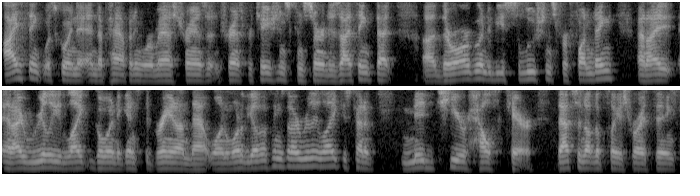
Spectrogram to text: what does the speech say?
I think what's going to end up happening where mass transit and transportation is concerned is I think that uh, there are going to be solutions for funding, and I and I really like going against the grain on that one. One of the other things that I really like is kind of mid-tier healthcare. That's another place where I think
